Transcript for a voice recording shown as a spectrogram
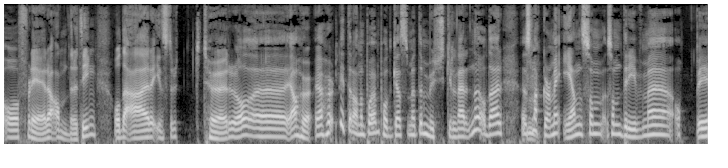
og flere andre ting, og det er instruktører og eh, jeg, har hørt, jeg har hørt litt på en podkast som heter Muskelnerdene, og der eh, snakker de med en som, som driver med oppi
